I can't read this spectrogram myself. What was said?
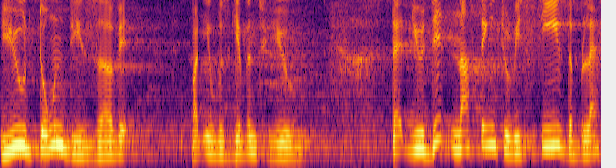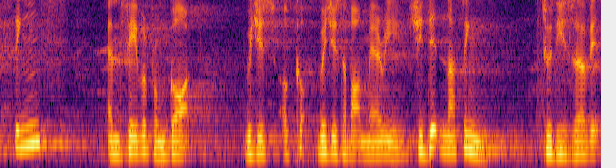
You don't deserve it, but it was given to you. That you did nothing to receive the blessings and favor from God, which is, which is about Mary. She did nothing to deserve it.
